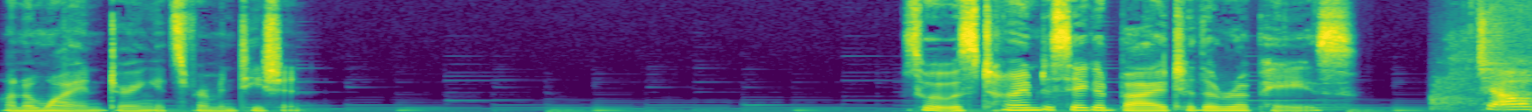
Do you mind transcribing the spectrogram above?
on a wine during its fermentation. So it was time to say goodbye to the Rapets. Ciao.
